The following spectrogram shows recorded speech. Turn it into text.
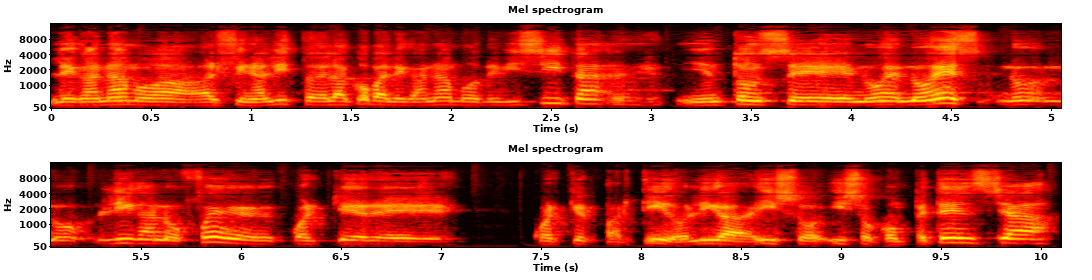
le ganamos al finalista de la Copa, le ganamos de visita, y entonces no es, no es, no, no, Liga no fue cualquier, eh, cualquier partido, Liga hizo, hizo competencia,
